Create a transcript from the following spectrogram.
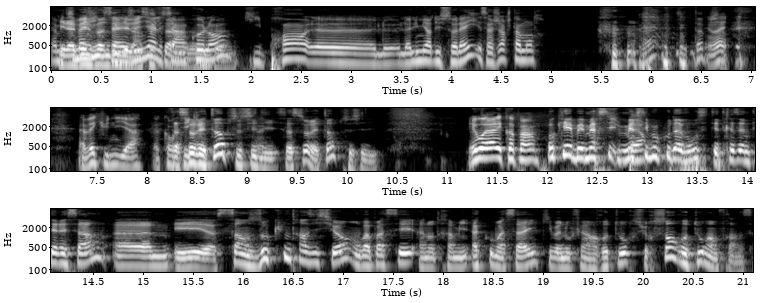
Ah, mais t'imagines, c'est génial. C'est un collant euh. qui prend le- la lumière du soleil et ça charge ta montre. C'est top. ça. Ouais. Avec une IA Ça serait top, ceci Ouais. dit. Ça serait top, ceci dit. Et voilà les copains. Ok, ben merci, Super. merci beaucoup Davro, c'était très intéressant. Euh, et euh, sans aucune transition, on va passer à notre ami Akumasai qui va nous faire un retour sur son retour en France.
